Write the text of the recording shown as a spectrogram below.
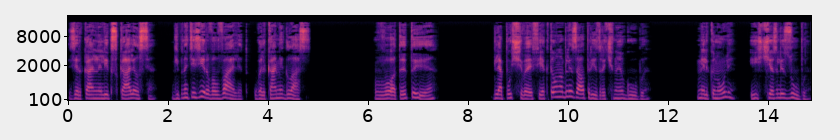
Зеркальный лик скалился, гипнотизировал Вайлет угольками глаз. «Вот и ты!» Для пущего эффекта он облизал призрачные губы. Мелькнули и исчезли зубы.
